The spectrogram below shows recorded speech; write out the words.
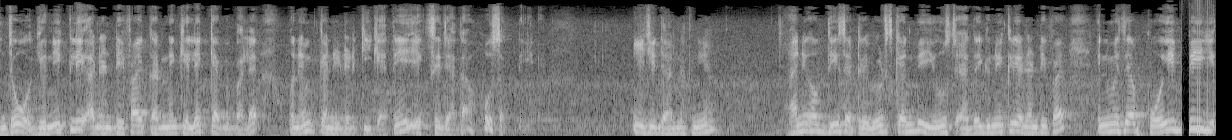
जो यूनिकली आइडेंटिफाई करने के लिए कैपेबल है, उन्हें हम कैंडिडेट की कहते हैं एक से ज़्यादा हो सकती है। ये चीज़ ध्यान रखनी है। Any of these attributes can be use as a uniquely identify इनमें से आप कोई भी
